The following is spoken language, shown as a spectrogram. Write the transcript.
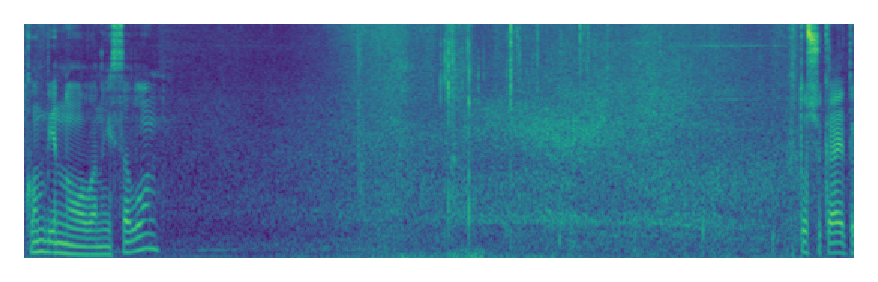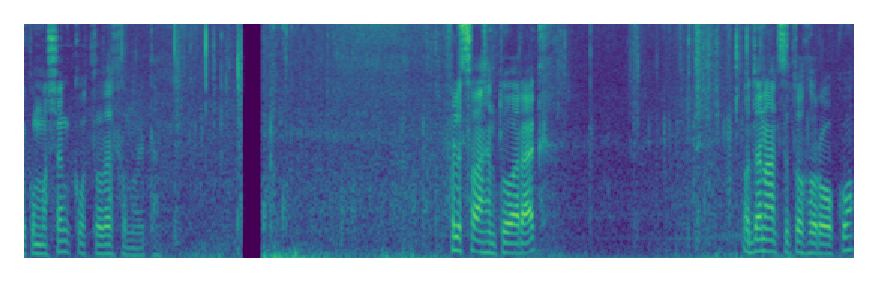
Комбінований салон. Хто шукає таку машинку, телефонуйте. Volkswagen Touareg 11 року.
